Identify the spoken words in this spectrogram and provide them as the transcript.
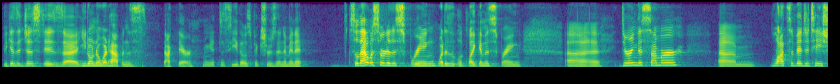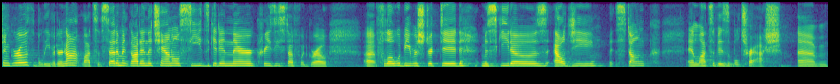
because it just is, uh, you don't know what happens back there. We get to see those pictures in a minute. So that was sort of the spring. What does it look like in the spring? Uh, during the summer, um, lots of vegetation growth, believe it or not, lots of sediment got in the channel, seeds get in there, crazy stuff would grow. Uh, flow would be restricted, mosquitoes, algae, it stunk, and lots of visible trash. Um,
